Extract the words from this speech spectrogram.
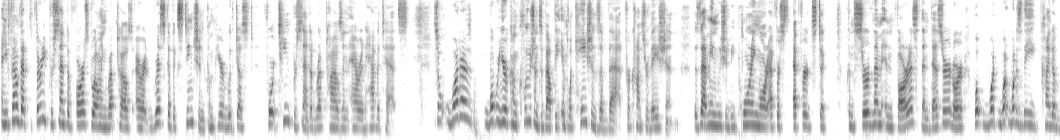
And you found that 30% of forest dwelling reptiles are at risk of extinction compared with just 14% of reptiles in arid habitats. So what are what were your conclusions about the implications of that for conservation? Does that mean we should be pouring more efforts efforts to conserve them in forest than desert or what what what what is the kind of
